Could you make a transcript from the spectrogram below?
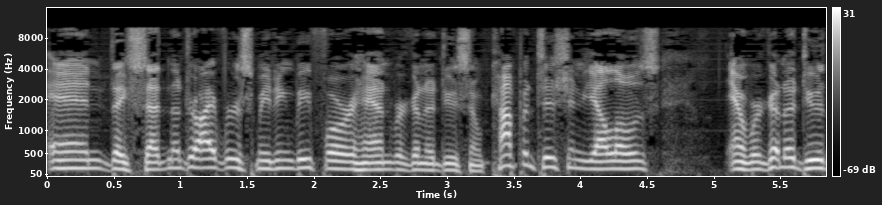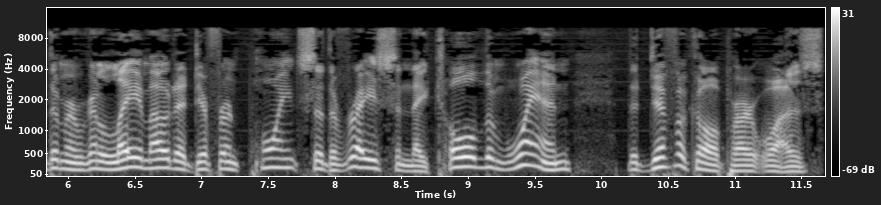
And they said in the drivers' meeting beforehand, we're going to do some competition yellows and we're going to do them and we're going to lay them out at different points of the race. And they told them when. The difficult part was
